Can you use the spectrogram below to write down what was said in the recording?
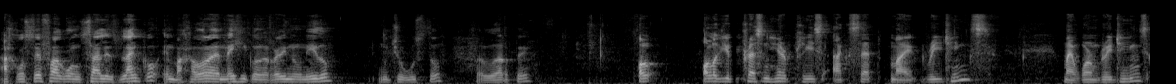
A Josefa González Blanco, embajadora de México en el Reino Unido. Mucho gusto saludarte. All, all of you present here, please accept my greetings, my warm greetings,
